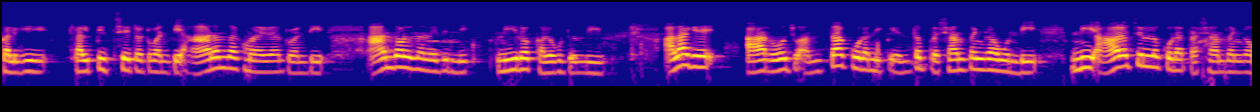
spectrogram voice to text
కలిగి కల్పించేటటువంటి ఆనందకమైనటువంటి ఆందోళన అనేది నీకు నీలో కలుగుతుంది. అలాగే ఆ రోజు అంతా కూడా నీకు ఎంతో ప్రశాంతంగా ఉండి నీ ఆలోచనలు కూడా ప్రశాంతంగా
